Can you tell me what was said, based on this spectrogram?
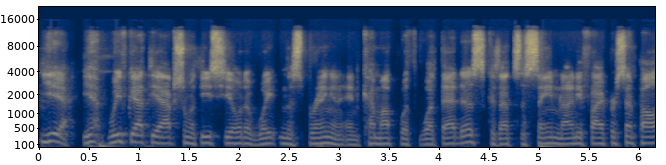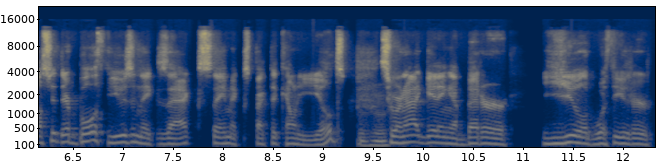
Yeah, yeah. We've got the option with ECO to wait in the spring and, and come up with what that does because that's the same 95% policy. They're both using the exact same expected county yields. Mm-hmm. So we're not getting a better yield with either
